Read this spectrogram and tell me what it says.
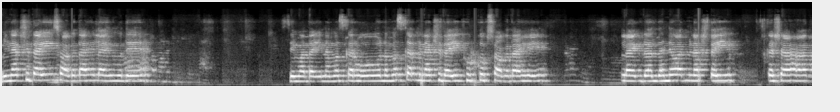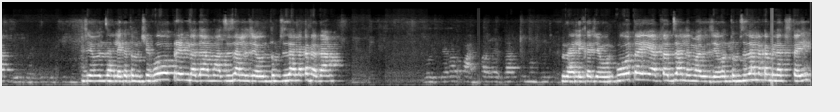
मीनाक्षीताई स्वागत आहे लाईव्हमध्ये. सीमाताई नमस्कार. हो नमस्कार मीनाक्षीताई. खूप खूप स्वागत आहे. लाईक डन धन्यवाद मीनाक्षीताई. कशा आहात? जेवण झाले का तुमचे? हो प्रेम दादा माझं झालं जेवण. तुमचं झालं का दादा? झाले का जेवण? हो ताई आताच झालं माझं जेवण. तुमचं झालं का मीनाक्षीताई?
